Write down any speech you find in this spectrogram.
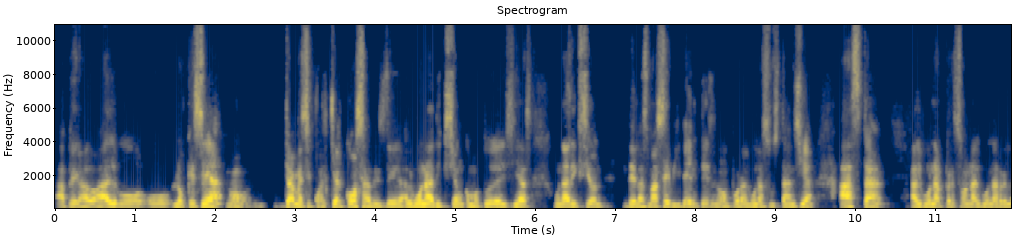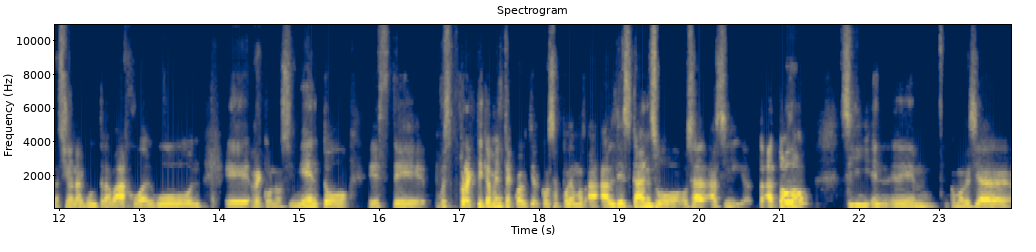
apegado a algo o lo que sea, ¿no? Llámese cualquier cosa, desde alguna adicción, como tú decías, una adicción de las más evidentes, ¿no? Por alguna sustancia, hasta alguna persona, alguna relación, algún trabajo, algún eh, reconocimiento, este, pues prácticamente cualquier cosa podemos, al descanso, o sea, así, a todo, si, em, como decía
